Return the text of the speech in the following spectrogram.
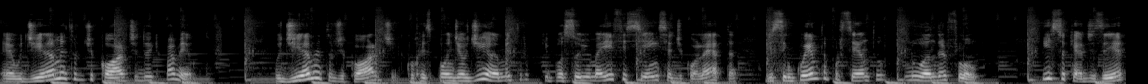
é o diâmetro de corte do equipamento. O diâmetro de corte corresponde ao diâmetro que possui uma eficiência de coleta de 50% no underflow. Isso quer dizer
